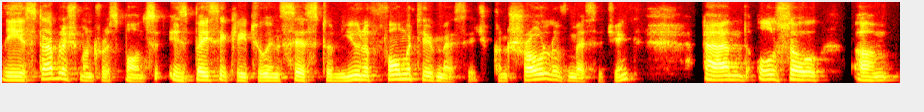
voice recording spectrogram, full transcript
the establishment response, is basically to insist on uniformity of message, control of messaging, and also um,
